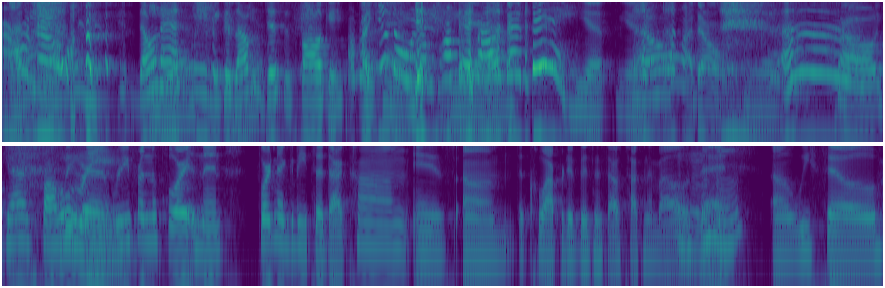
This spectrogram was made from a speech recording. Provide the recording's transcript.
I don't know. don't Yeah. ask me because i'm just as foggy I'm like, you know what I'm talking Yeah. about? That thing. Yep. Yeah. No, I don't. Ah. So yes, follow But yeah, Ree from the fort. And then fortnegrita.com is um, the cooperative business I was talking about that uh, we sell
